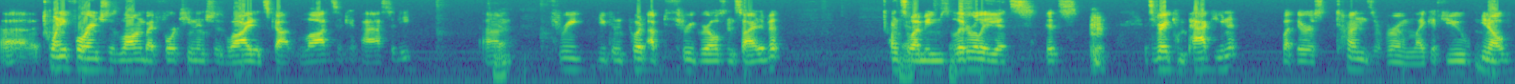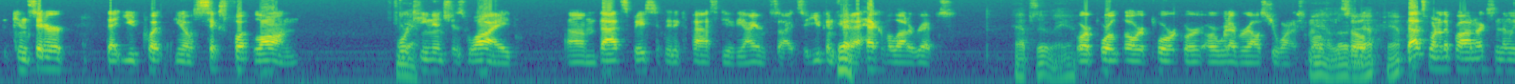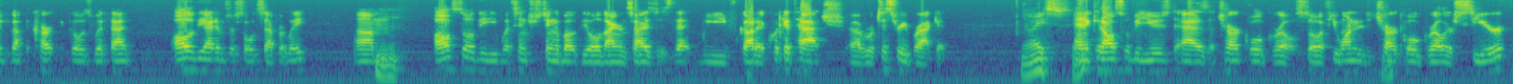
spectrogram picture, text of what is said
uh, 24 inches long by 14 inches wide. It's got lots of capacity. Um, Three, you can put up to three grills inside of it, and so I mean, literally, it's it's it's a very compact unit, but there's tons of room. Like if you you know consider that you'd put you know six foot long, 14 inches wide. Um, that's basically the capacity of the iron side, so you can fit Yeah. a heck of a lot of ribs, Absolutely. Yeah. or pork, or pork, or, or whatever else you want to smoke. Yeah. So up. Yeah. that's one of the products, and then we've got the cart that goes with that. All of the items are sold separately. Um, Hmm. Also, the what's interesting about the old Ironsides is that we've got a quick attach uh, rotisserie bracket, Nice. Yeah. and it can also be used as a charcoal grill. So if you wanted to charcoal grill or sear,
